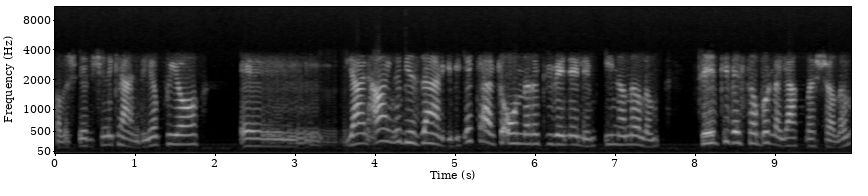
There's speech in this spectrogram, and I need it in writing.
alışverişini kendi yapıyor. E, yani aynı bizler gibi. Yeter ki onlara güvenelim, inanalım, sevgi ve sabırla yaklaşalım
